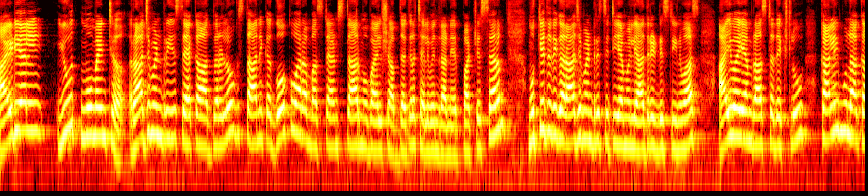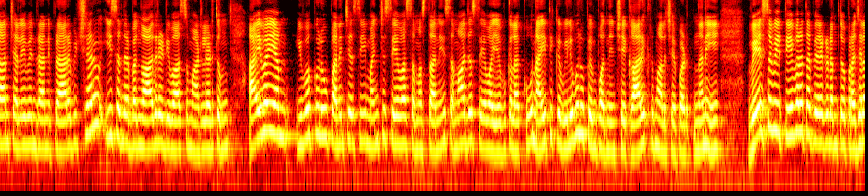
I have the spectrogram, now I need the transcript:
ఐడియల్ యూత్ మూమెంట్ రాజమండ్రి శాఖ ఆధ్వర్యంలో స్థానిక Gokavaram bus stand star mobile shop దగ్గర చలివేంద్రాన్ని ఏర్పాటు చేశారు. ముఖ్య అతిథిగా Rajahmundry city MLA Adireddy Srinivas IYM రాష్ట్ర అధ్యక్షులు కలీములా ఖాన్ చలివేంద్రాన్ని ప్రారంభించారు. ఈ సందర్భంగా ఆదిరెడ్డి వాసు మాట్లాడుతూ ఐవైఎం యువకులు పనిచేసి మంచి సేవా సంస్థ అని సమాజ సేవ యువకులకు నైతిక విలువలు పెంపొందించే కార్యక్రమాలు చేపడుతుందని వేసవి తీవ్రత పెరగడంతో ప్రజల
